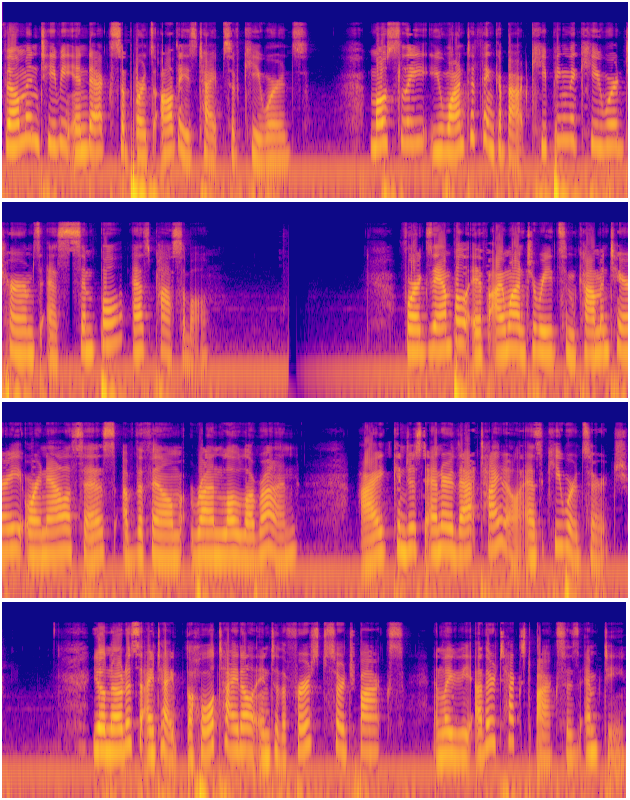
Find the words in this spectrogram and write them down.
Film and TV Index supports all these types of keywords. Mostly, you want to think about keeping the keyword terms as simple as possible. For example, if I want to read some commentary or analysis of the film Run Lola Run, I can just enter that title as a keyword search. You'll notice I type the whole title into the first search box and leave the other text boxes empty.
